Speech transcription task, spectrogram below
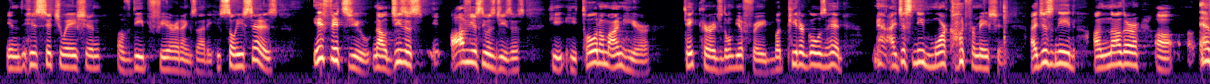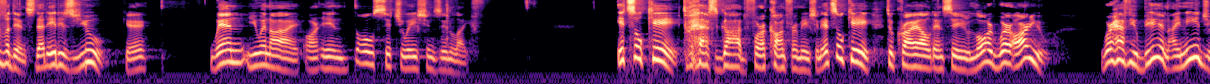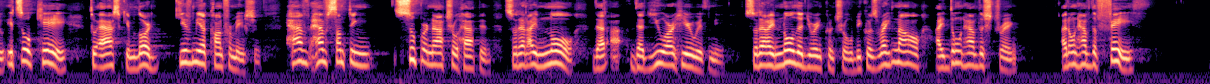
in his situation of deep fear and anxiety. So he says, If it's you, now Jesus, obviously was Jesus, he, he told him, I'm here. Take courage, don't be afraid. But Peter goes ahead, Man, I just need more confirmation. I just need another uh, evidence that it is you, okay? When you and I are in those situations in life, it's okay to ask God for a confirmation. It's okay to cry out and say, Lord, where are you? Where have you been? I need you. It's okay to ask Him, Lord, give me a confirmation. Have, have something supernatural happen so that I know that, uh, that you are here with me, so that I know that you're in control. Because right now, I don't have the strength, I don't have the faith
